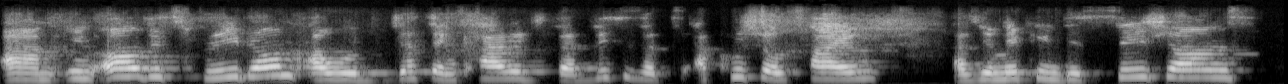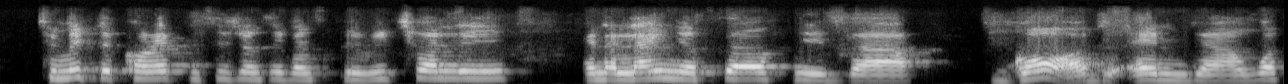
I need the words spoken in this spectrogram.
um, in all this freedom, I would just encourage that this is a, a crucial time as you're making decisions to make the correct decisions, even spiritually, and align yourself with uh, God and uh, what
